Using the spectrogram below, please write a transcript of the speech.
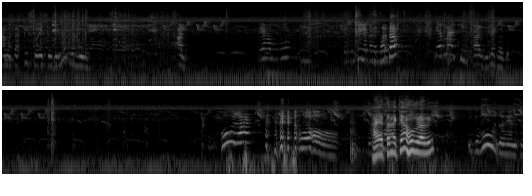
આમાં દો હું રે ઓહો હા તને ક્યાં હુવરાવી હું જો હે ને તો.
